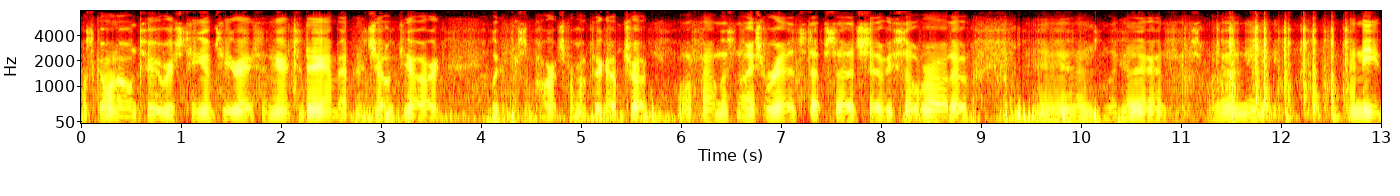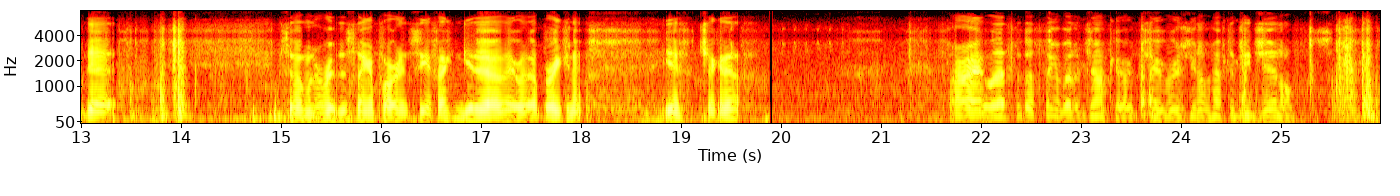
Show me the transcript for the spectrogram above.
What's going on tubers, TMT Racing here. Today I'm at the junkyard looking for some parts for my pickup truck. Well, I found this nice red step side Chevy Silverado and look at there, that's what I need. I need that. So I'm going to rip this thing apart and see if I can get it out of there without breaking it. Yeah, check it out. Alright, well that's the best thing about a junkyard tubers. You don't have to be gentle. So.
